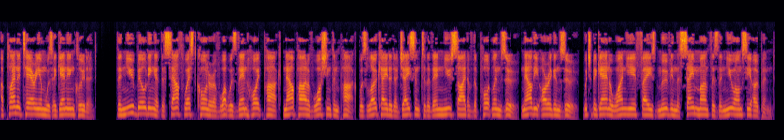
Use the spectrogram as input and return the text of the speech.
A planetarium was again included. The new building at the southwest corner of what was then Hoyt Park now part of Washington Park was located adjacent to the then new site of the Portland Zoo now the Oregon Zoo, which began a one-year phased move in the same month as the new OMSI opened.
